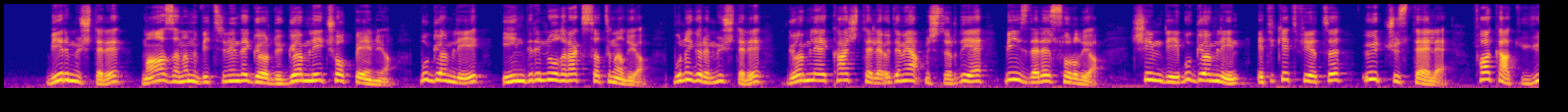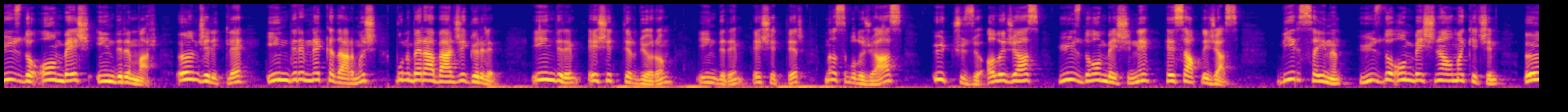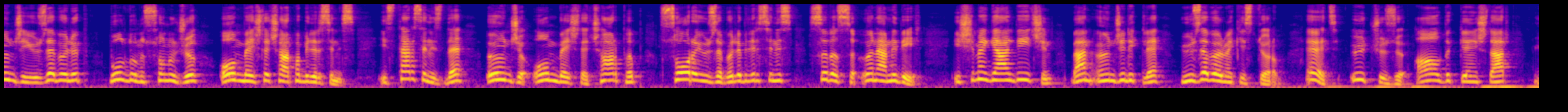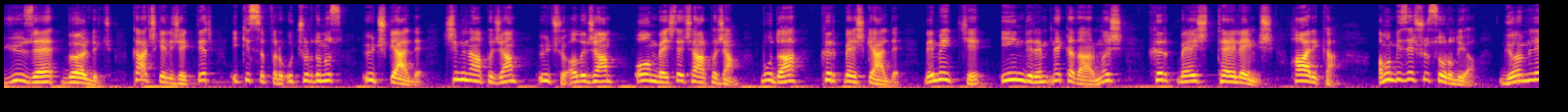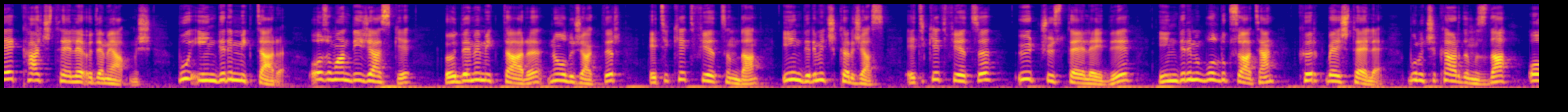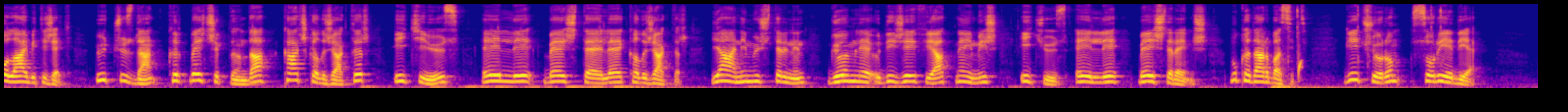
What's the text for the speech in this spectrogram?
Bir müşteri mağazanın vitrininde gördüğü gömleği çok beğeniyor. Bu gömleği indirimli olarak satın alıyor. Buna göre müşteri gömleğe kaç TL ödeme yapmıştır diye bizlere soruluyor. Şimdi bu gömleğin etiket fiyatı 300 TL. Fakat %15 indirim var. Öncelikle indirim ne kadarmış bunu beraberce görelim. İndirim eşittir diyorum. İndirim eşittir. Nasıl bulacağız? 300'ü alacağız. %15'ini hesaplayacağız. Bir sayının %15'ini almak için önce 100'e bölüp bulduğunuz sonucu 15 ile çarpabilirsiniz. İsterseniz de önce 15 ile çarpıp sonra 100'e bölebilirsiniz. Sırası önemli değil. İşime geldiği için ben öncelikle 100'e bölmek istiyorum. Evet 300'ü aldık gençler 100'e böldük. Kaç gelecektir? 2 sıfırı uçurdunuz 3 geldi. Şimdi ne yapacağım? 3'ü alacağım 15 ile çarpacağım. Bu da 45 geldi. Demek ki indirim ne kadarmış? 45 TL'ymiş. Harika. Ama bize şu soruluyor. Gömleğe kaç TL ödeme yapmış? Bu indirim miktarı. O zaman diyeceğiz ki ödeme miktarı ne olacaktır? Etiket fiyatından indirimi çıkaracağız. Etiket fiyatı 300 TL idi. İndirimi bulduk zaten 45 TL. Bunu çıkardığımızda olay bitecek. 300'den 45 çıktığında kaç kalacaktır? 255 TL kalacaktır. Yani müşterinin gömleğe ödeyeceği fiyat neymiş? 255 liraymış. Bu kadar basit. Geçiyorum soru 7'ye.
